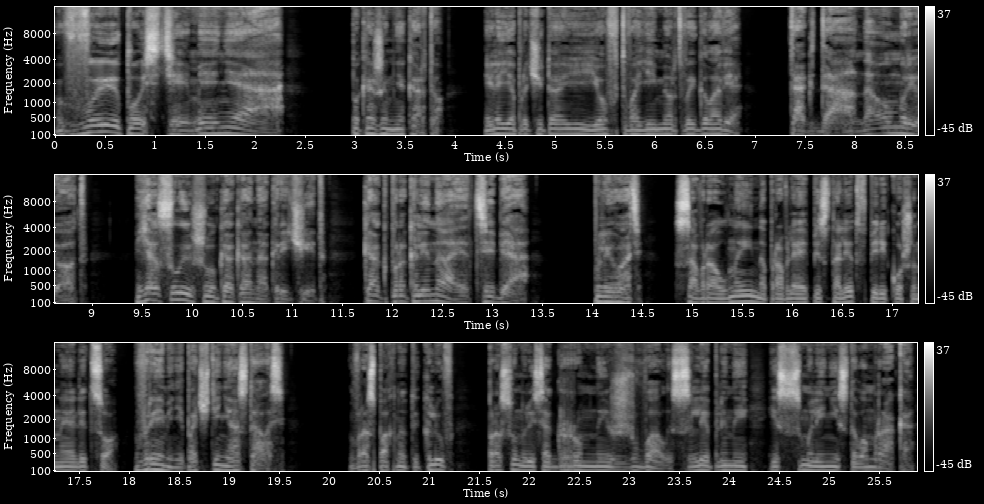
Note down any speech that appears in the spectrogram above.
«Выпусти меня!» «Покажи мне карту. Или я прочитаю ее в твоей мертвой голове?» «Тогда она умрет. Я слышу, как она кричит, как проклинает тебя». «Плевать», — соврал Ней, направляя пистолет в перекошенное лицо. «Времени почти не осталось». В распахнутый клюв просунулись огромные жвалы, слепленные из смоленистого мрака.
